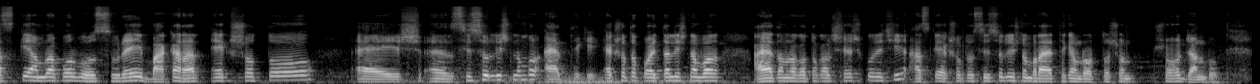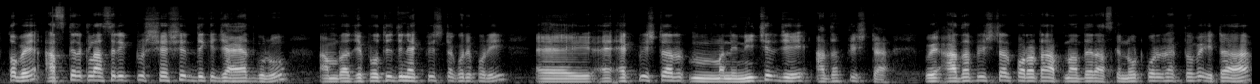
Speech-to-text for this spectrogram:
আজকে আমরা পড়ব সুরে বাকারার একশত ছিচল্লিশ নম্বর আয়াত থেকে। একশত পঁয়তাল্লিশ নম্বর আয়াত আমরা গতকাল শেষ করেছি। আজকে একশত ছিচল্লিশ নম্বর আয়াত থেকে আমরা অর্থ সহ- জানব। তবে আজকের ক্লাসের একটু শেষের দিকে যে আয়াতগুলো আমরা যে প্রতিদিন এক পৃষ্ঠা করে পড়ি এক পৃষ্ঠার মানে নিচের যে আধা পৃষ্ঠা, ওই আধা পৃষ্ঠার পড়াটা আপনাদের আজকে নোট করে রাখতে হবে। এটা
